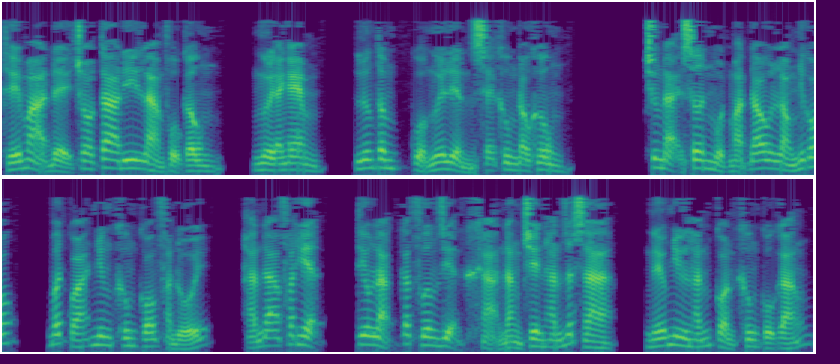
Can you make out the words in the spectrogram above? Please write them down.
thế mà để cho ta đi làm phổ công, người anh em, lương tâm của ngươi liền sẽ không đau không? Trương đại sơn một mặt đau lòng nhức óc bất quá nhưng không có phản đối, hắn đã phát hiện, tiêu lạc các phương diện khả năng trên hắn rất xa, nếu như hắn còn không cố gắng,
